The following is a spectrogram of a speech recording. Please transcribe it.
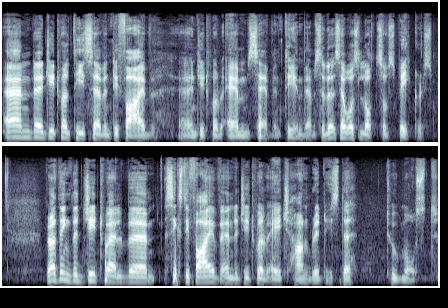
and uh, G12T75 and G12M70 in them. So there was lots of speakers. But I think the G1265 and the G12H100 is the two most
